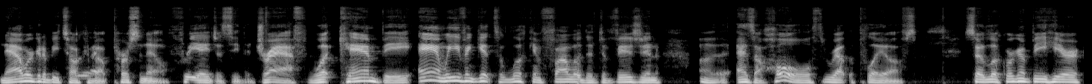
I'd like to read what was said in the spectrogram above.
Now we're going to be talking right. about personnel, free agency, the draft, what can be, and we even get to look and follow the division uh, as a whole throughout the playoffs. So look, we're going to be here.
